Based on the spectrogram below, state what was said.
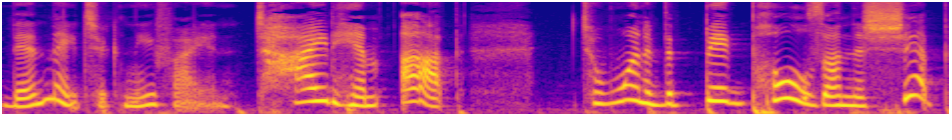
Then they took Nephi and tied him up to one of the big poles on the ship.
